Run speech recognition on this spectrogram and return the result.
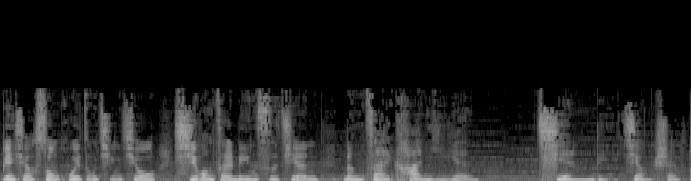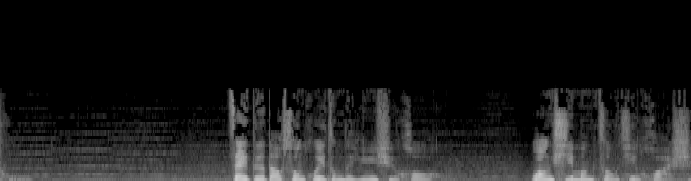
便向宋徽宗请求，希望在临死前能再看一眼《千里江山图》。在得到宋徽宗的允许后，王希孟走进画室。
